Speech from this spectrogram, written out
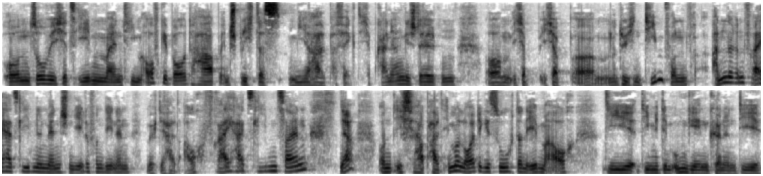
Und so wie ich jetzt eben mein Team aufgebaut habe, entspricht das mir halt perfekt. Ich habe keine Angestellten. Ähm, ich habe ich hab, ähm, natürlich ein Team von anderen freiheitsliebenden Menschen. Jeder von denen möchte halt auch freiheitsliebend sein. Ja, und ich habe halt immer Leute gesucht, dann eben auch, die, die mit dem umgehen können, die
